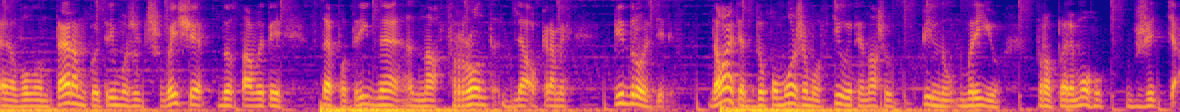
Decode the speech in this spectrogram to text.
е, волонтерам, котрі можуть швидше доставити все потрібне на фронт для окремих підрозділів. Давайте допоможемо втілити нашу спільну мрію про перемогу в життя.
